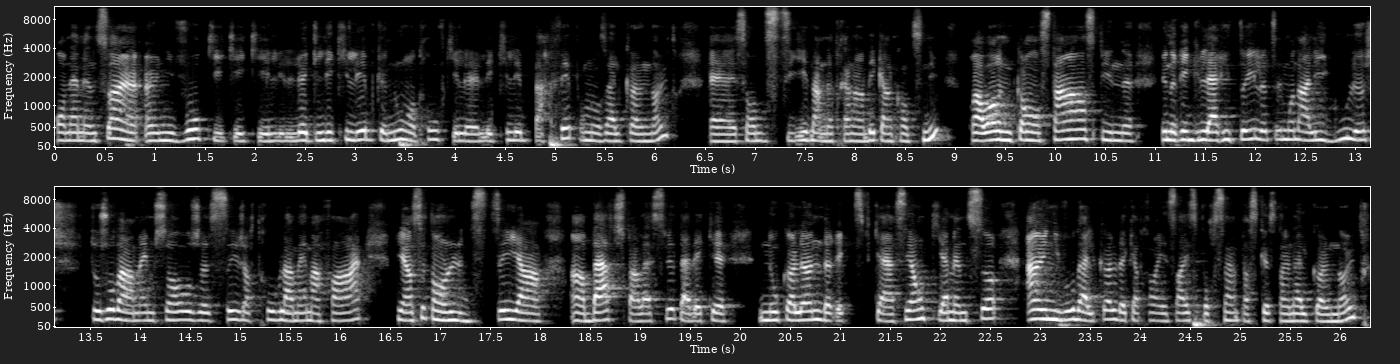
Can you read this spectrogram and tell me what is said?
on amène ça à un, niveau qui, qui, qui est l'équilibre que nous, on trouve qui est l'équilibre parfait pour nos alcools neutres. Euh, ils sont distillés dans notre alambic en continu pour avoir une constance puis une, une régularité. Là. Moi, dans les goûts, là, je toujours dans la même chose, je sais, je retrouve la même affaire. Puis ensuite, on le distille en, en batch par la suite avec euh, nos colonnes de rectification qui amènent ça à un niveau d'alcool de 96% parce que c'est un alcool neutre,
